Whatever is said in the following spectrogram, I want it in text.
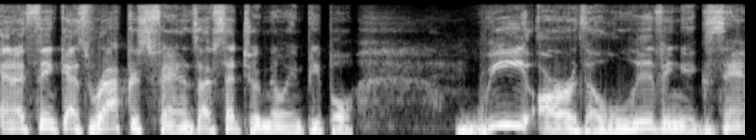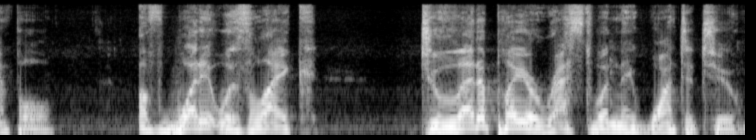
And I think as Raptors fans, I've said to a million people, we are the living example of what it was like to let a player rest when they wanted to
